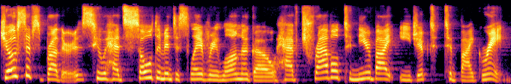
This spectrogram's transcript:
Joseph's brothers, who had sold him into slavery long ago, have traveled to nearby Egypt to buy grain.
